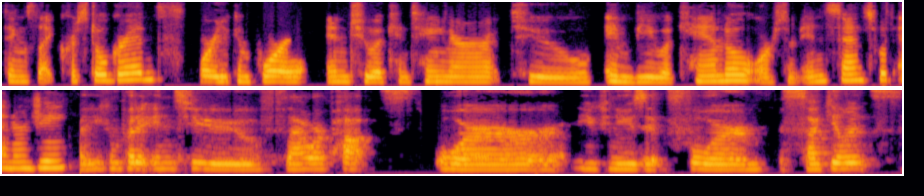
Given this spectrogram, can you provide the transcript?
things like crystal grids, or you can pour it into a container to imbue a candle or some incense with energy. Uh, you can put it into flower pots or you can use it for succulents.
